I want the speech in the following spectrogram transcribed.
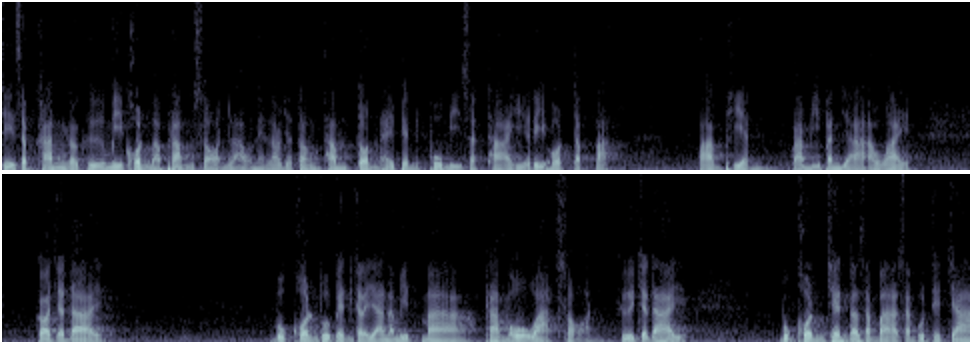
ที่สำคัญก็คือมีคนมาพร่ำสอนเราเนี่ยเราจะต้องทำตนให้เป็นผู้มีศรัทธาหิริโอตตปะ ความเพียรความมีปัญญาเอาไว้ ก็จะได้ บุคคลผู้เป็นกัลยาณมิตรมาพร่ำโอวาทสอน คือจะได้บุคคล เช่น พระสัมมาสัมพุทธเจ้า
